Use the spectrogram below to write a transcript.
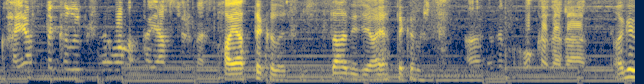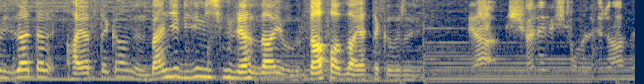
hayatta kalırsın ama hayat sürmez. Hayatta kalırsın işte. Sadece hayatta kalırsın. Anladın? O kadar abi. Aga biz zaten hayatta kalmıyoruz. Bence bizim için biraz daha iyi olur. Daha fazla hayatta kalırız biz. Ya şöyle bir şey olabilir abi.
